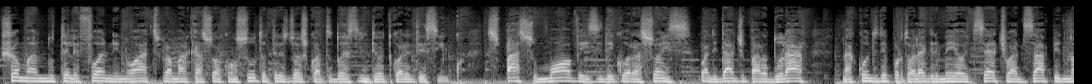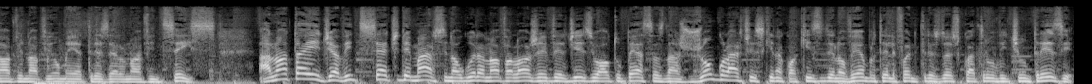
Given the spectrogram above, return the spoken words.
Chama no telefone, no WhatsApp para marcar sua consulta, 3242-3845. Espaço Móveis e Decorações, qualidade para durar. Na Conde de Porto Alegre 687, WhatsApp 991630926. Anota aí, dia 27 de março, inaugura a nova loja Everdiesel Autopeças na João Goulart, esquina com a 15 de novembro, telefone 3241 2113.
